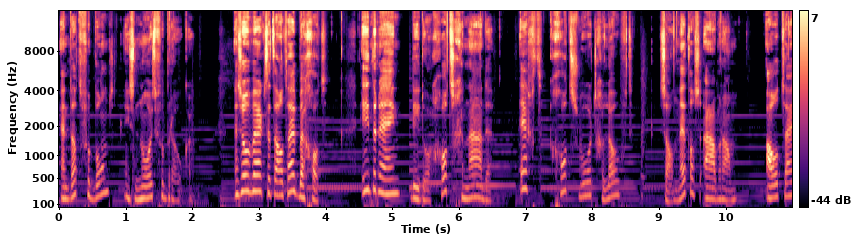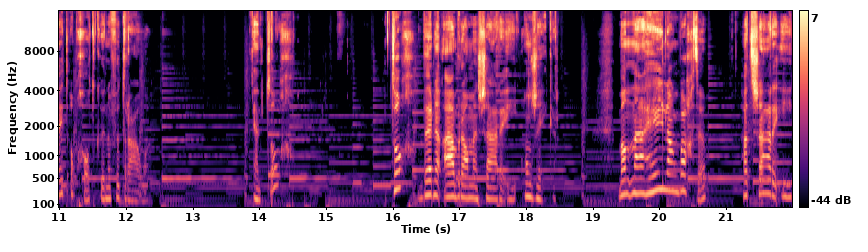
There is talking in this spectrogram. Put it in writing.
En dat verbond is nooit verbroken. En zo werkt het altijd bij God. Iedereen die door Gods genade echt Gods woord gelooft, zal net als Abraham altijd op God kunnen vertrouwen. En toch, toch werden Abraham en Sarai onzeker. Want na heel lang wachten had Sarai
